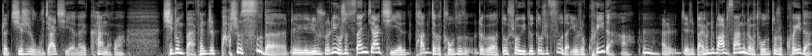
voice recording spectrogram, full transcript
这七十五家企业来看的话，其中百分之八十四的这个，也就是说六十三家企业，它的这个投资这个都收益都都是负的，也就是亏的啊。嗯，呃，这是百分之八十三的这个投资都是亏的，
